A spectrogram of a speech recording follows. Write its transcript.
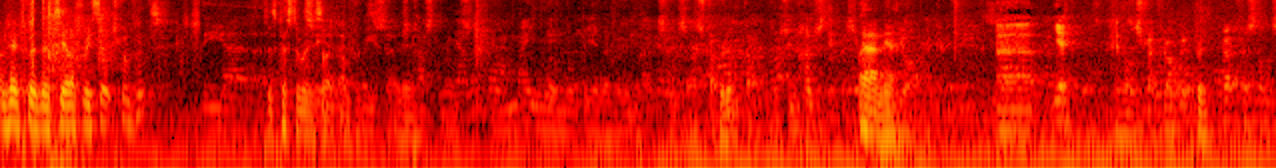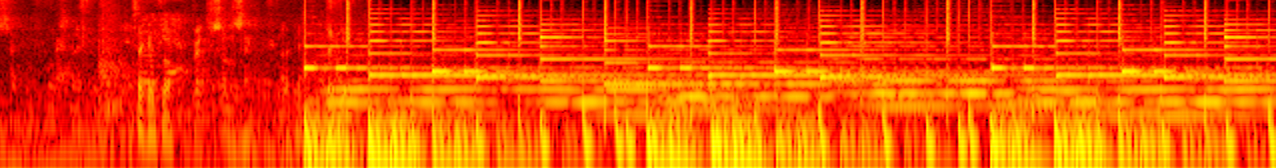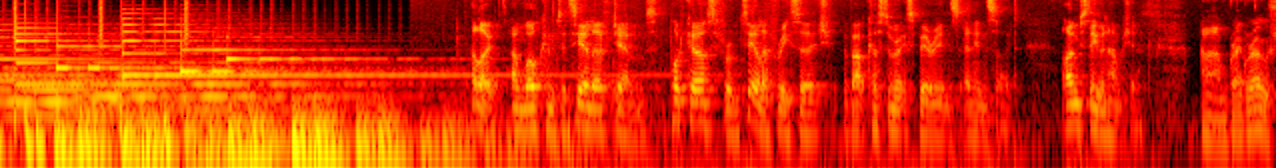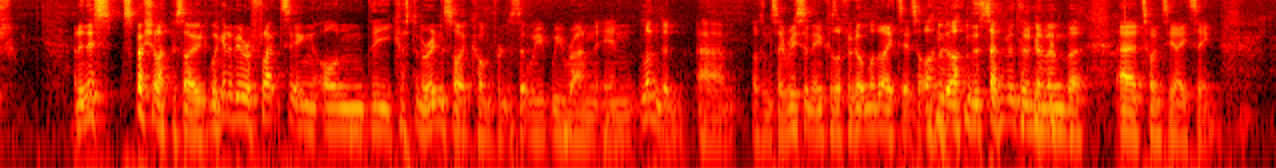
I'm here for the TLF Research Conference. The, uh, So it's Customer TLF Insight Conference. Research, Yeah. Customer Insight. Your main room will be in a room next week, so I straight Brilliant. You hosting this? I am, yeah. You are, okay. Uh, yeah, head on straight floor. Brilliant. Breakfast on the second floor today for the Second floor. Breakfast on the second floor. Okay, thank you. Welcome to TLF Gems, a podcast from TLF Research about customer experience and insight. I'm Stephen Hampshire, And I'm Greg Roche. and in this special episode, we're going to be reflecting on the Customer Insight Conference that we, we ran in London. Um, I was going to say recently because I forgot my date it's on, on the 7th of November uh, 2018.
